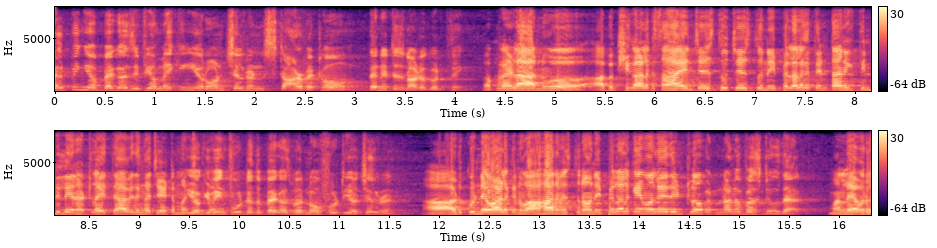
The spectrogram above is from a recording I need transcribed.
helping your beggars, if you're making your own children starve at home, then it is not a good thing. ఒకవేళ నువ్వు ఆ భిక్షగాళ్ళకి సహాయం చేస్తూ చేస్తూ నీ పిల్లలకి తినడానికి తిండి లేనట్లయితే ఆ విధంగా చేయటం You're మంచిది కాదు. giving food to the beggars, but no food to your children. ఆ అడుకుండే వాళ్ళకి నువ్వు ఆహారం ఇస్తున్నావు నీ పిల్లలకి ఏమో లేదు ఇంట్లో But none of us do that. మనలో ఎవరు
